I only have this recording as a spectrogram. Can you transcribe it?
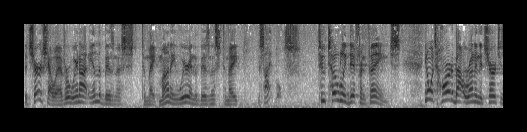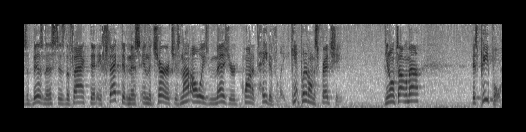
The church, however, we're not in the business to make money. We're in the business to make disciples. Two totally different things. You know what's hard about running the church as a business is the fact that effectiveness in the church is not always measured quantitatively. You can't put it on a spreadsheet. You know what I'm talking about? It's people.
